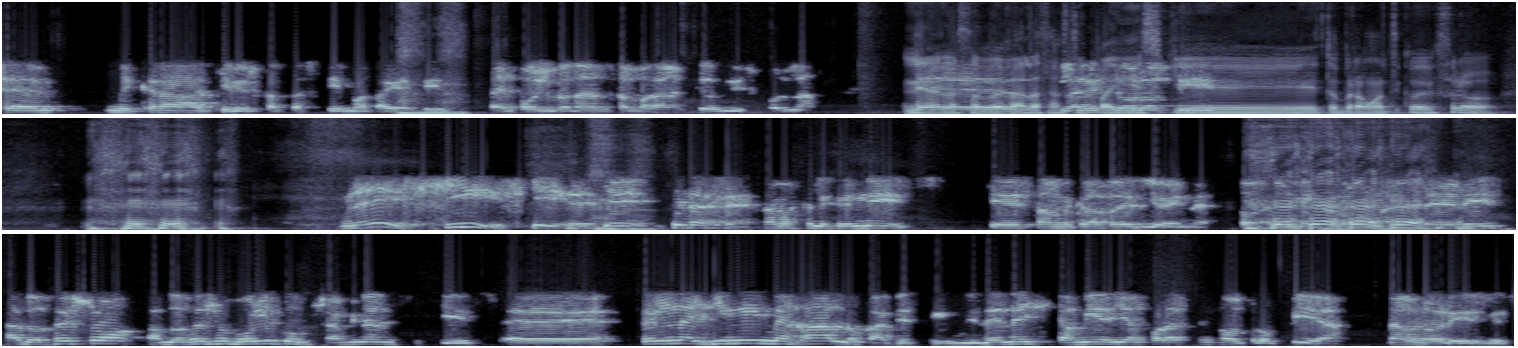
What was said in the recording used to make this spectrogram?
σε μικρά κυρίως καταστήματα, γιατί τα υπόλοιπα ήταν τα μεγάλα πιο δύσκολα. Ναι, αλλά στα Ε, μεγάλα θα δηλαδή χτυπάγε θεωρώ και τον πραγματικό εχθρό. Ναι, ισχύει, ισχύει. Ε, και, κοίταξε, να είμαστε ειλικρινείς. Και στα μικρά το ίδιο είναι. Το μικρό να ξέρεις, θα, το θέσω, θα το θέσω πολύ κομψά, μην ανησυχείς. Ε, θέλει να γίνει μεγάλο κάποια στιγμή. Δεν έχει καμία διαφορά στην νοοτροπία να γνωρίζεις.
